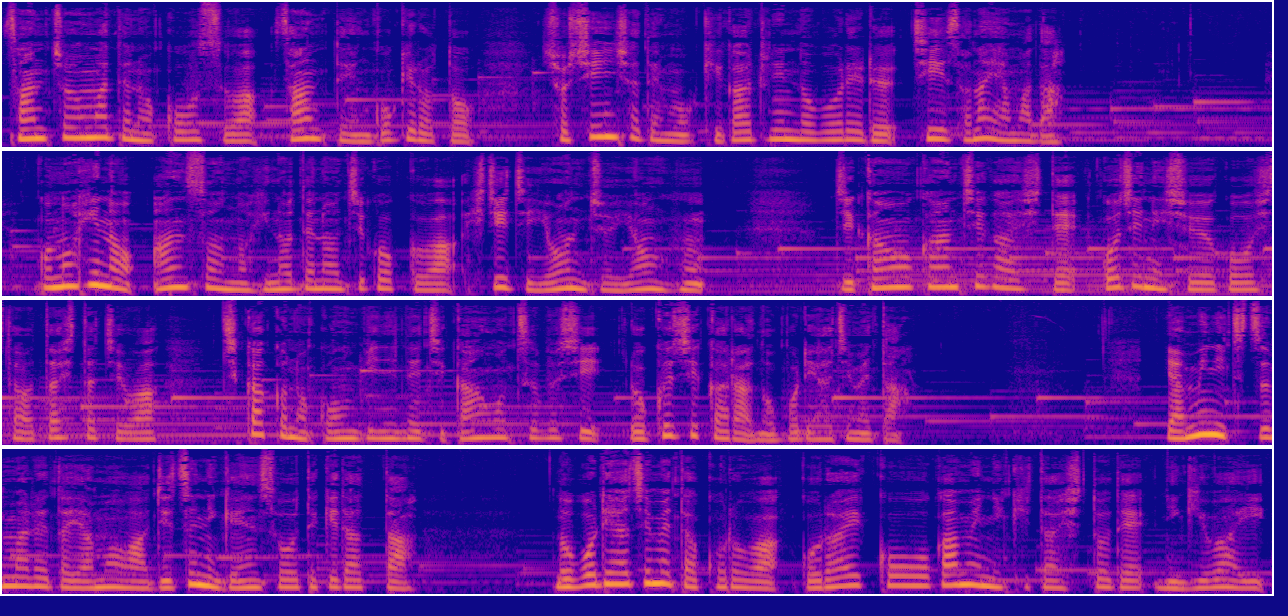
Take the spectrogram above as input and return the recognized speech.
山頂までのコースは3.5キロと初心者でも気軽に登れる小さな山だ。この日のアンソンの日の出の時刻は7時44分。時間を勘違いして5時に集合した私たちは近くのコンビニで時間を潰し6時から登り始めた。闇に包まれた山は実に幻想的だった。登り始めた頃はご来光を拝みに来た人でにぎわい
